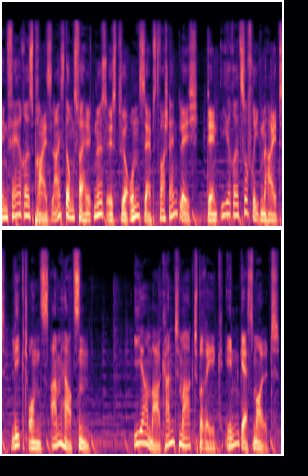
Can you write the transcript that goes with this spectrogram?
Ein faires Preis-Leistungs-Verhältnis ist für uns selbstverständlich, denn Ihre Zufriedenheit liegt uns am Herzen. Ihr Markantmarkt Breek in Gesmold.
